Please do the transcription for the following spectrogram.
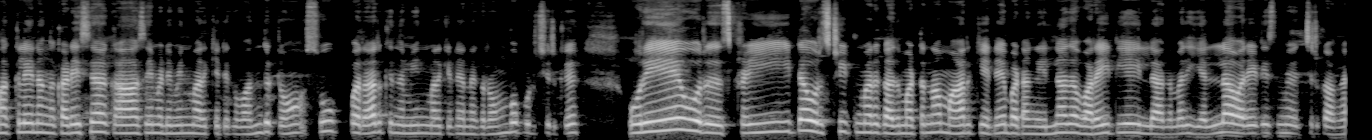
மக்களே நாங்கள் கடைசியாக காசிமேடு மீன் மார்க்கெட்டுக்கு வந்துட்டோம். சூப்பராக இருக்குது இந்த மீன் மார்க்கெட் எனக்கு ரொம்ப பிடிச்சிருக்கு. ஒரே ஒரு ஸ்ட்ரெயிட்டாக ஒரு ஸ்ட்ரீட் மாதிரி இருக்குது அது மட்டும்தான் மார்க்கெட்டே பட் அங்கே இல்லாத வெரைட்டியே இல்லை. அந்த மாதிரி எல்லா வெரைட்டிஸுமே வச்சுருக்காங்க.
